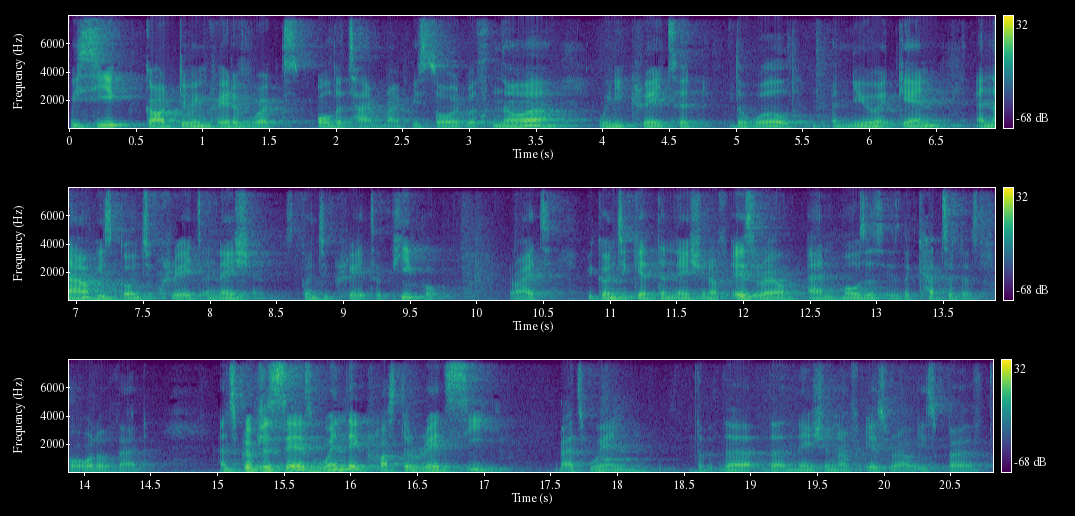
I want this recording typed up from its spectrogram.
We see God doing creative works all the time, right? We saw it with Noah when he created the world anew again, and now he's going to create a nation. He's going to create a people, right? We're going to get the nation of Israel, and Moses is the catalyst for all of that. And scripture says when they cross the Red Sea, that's when the, the, the nation of Israel is birthed.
